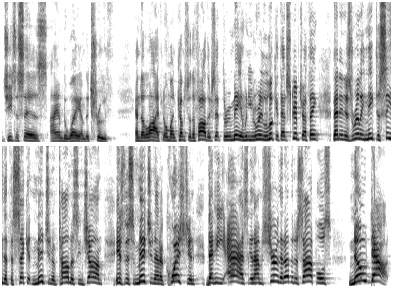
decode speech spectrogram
Jesus says, I am the way, I'm the truth, and the life. No one comes to the Father except through me. And when you really look at that scripture, I think that it is really neat to see that the second mention of Thomas in John is this mention and a question that he asked. And I'm sure that other disciples, no doubt,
